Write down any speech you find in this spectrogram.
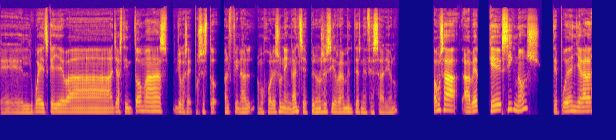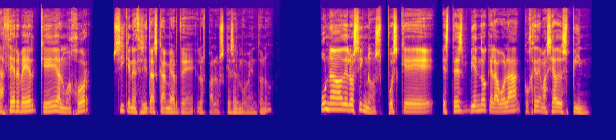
el wedge que lleva Justin Thomas, yo qué sé, pues esto al final a lo mejor es un enganche, pero no sé si realmente es necesario, ¿no? Vamos a ver qué signos te pueden llegar a hacer ver que a lo mejor sí que necesitas cambiarte los palos, que es el momento, ¿no? Uno de los signos, pues que estés viendo que la bola coge demasiado spin.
